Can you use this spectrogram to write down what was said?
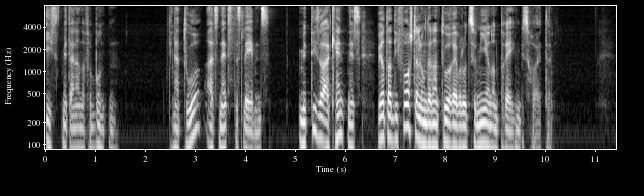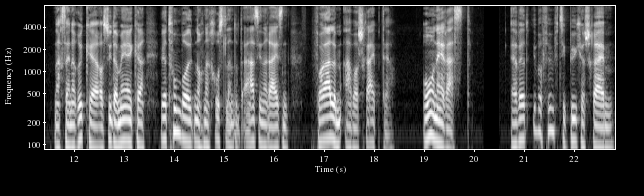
ist miteinander verbunden. Die Natur als Netz des Lebens. Mit dieser Erkenntnis wird er die Vorstellung der Natur revolutionieren und prägen bis heute. Nach seiner Rückkehr aus Südamerika wird Humboldt noch nach Russland und Asien reisen, vor allem aber schreibt er, ohne Rast. Er wird über 50 Bücher schreiben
